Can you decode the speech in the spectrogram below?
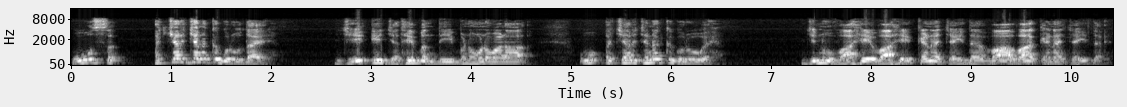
ਉਸ ਅਚਰਜਨਕ ਗੁਰੂ ਦਾ ਹੈ, ਜੇ ਇਹ ਜਥੇਬੰਦੀ ਬਣਾਉਣ ਵਾਲਾ ਉਹ ਅਚਰਜਨਕ ਗੁਰੂ ਹੈ ਜਿਹਨੂੰ ਵਾਹੇ ਵਾਹੇ ਕਹਿਣਾ ਚਾਹੀਦਾ ਵਾਹ ਵਾਹ ਕਹਿਣਾ ਚਾਹੀਦਾ ਹੈ।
